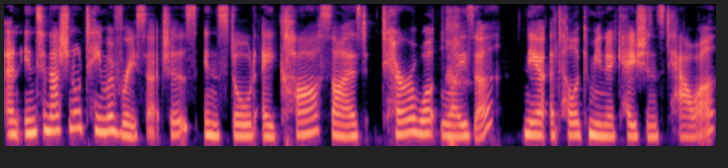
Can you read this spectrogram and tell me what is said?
an international team of researchers installed a car sized terawatt laser near a telecommunications tower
